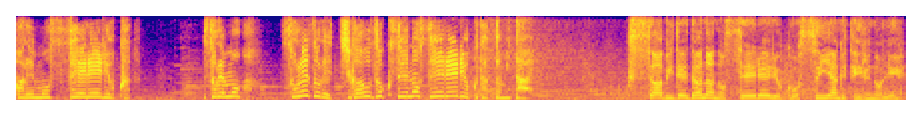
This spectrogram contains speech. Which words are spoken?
あれも精霊力。それもそれぞれ違う属性の精霊力だったみたい。くさびでダナの精霊力を吸い上げているのに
